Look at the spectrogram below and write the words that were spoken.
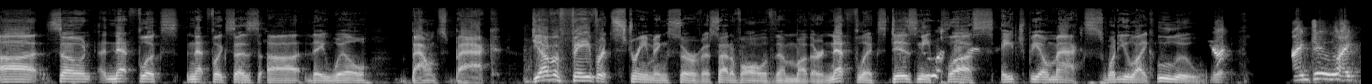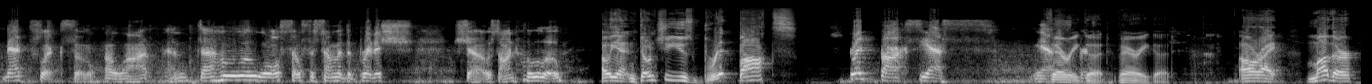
Uh, so Netflix, Netflix says uh, they will bounce back. Do you have a favorite streaming service out of all of them, Mother? Netflix, Disney Plus, HBO Max. What do you like? Hulu. What, I do like Netflix a, a lot, and uh, Hulu also for some of the British shows on Hulu. oh yeah, and don't you use BritBox? BritBox, yes, yes. Very good. Very good. All right, mother.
